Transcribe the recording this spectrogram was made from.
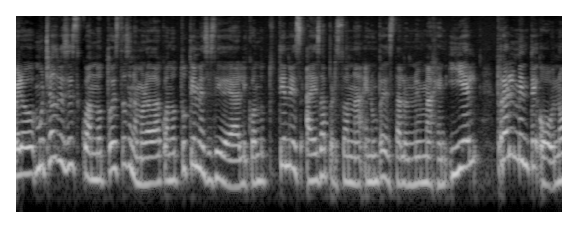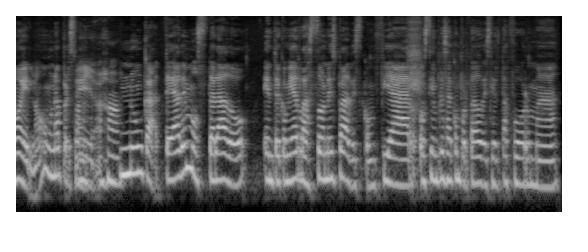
Pero muchas veces cuando tú estás enamorada, cuando tú tienes ese ideal y cuando tú tienes a esa persona en un pedestal o en una imagen y él realmente, o no él, ¿no? Una persona Sí, nunca te ha demostrado, entre comillas, razones para desconfiar o siempre se ha comportado de cierta forma.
